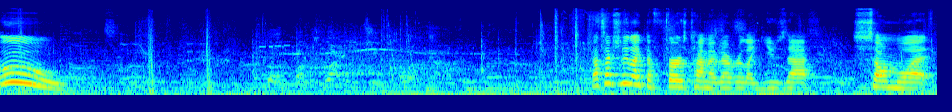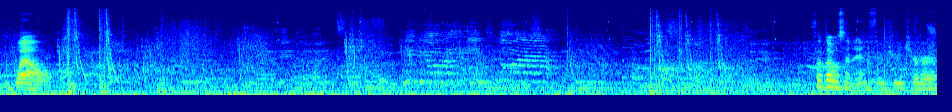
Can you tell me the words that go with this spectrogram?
Ooh! That's actually like the first time I've ever like used that somewhat well. Thought that was an infantry turret.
